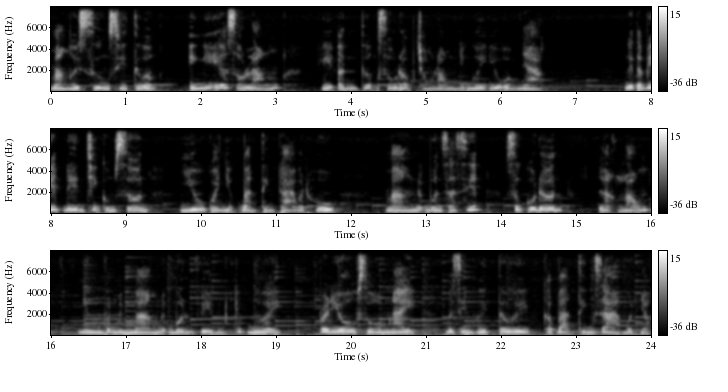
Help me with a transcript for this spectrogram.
mang hơi sướng suy tưởng, ý nghĩa sâu lắng, ghi ấn tượng sâu đậm trong lòng những người yêu âm nhạc. Người ta biết đến trịnh công sơn nhiều qua những bản tình ca bất hủ, mang nỗi buồn ra diết, sự cô đơn, lạc lõng, nhưng vẫn minh mang nỗi buồn về một kiếp người. Radio số hôm nay mới xin gửi tới các bạn thính giả một nhạc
